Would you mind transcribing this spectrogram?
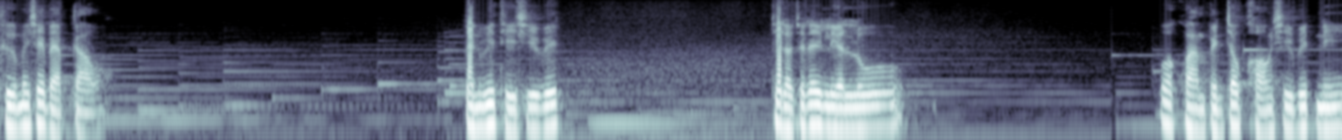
คือไม่ใช่แบบเก่า เป็นวิถีชีวิต ที่เราจะได้เรียนรู้ว่าความเป็นเจ้าของชีวิตนี้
